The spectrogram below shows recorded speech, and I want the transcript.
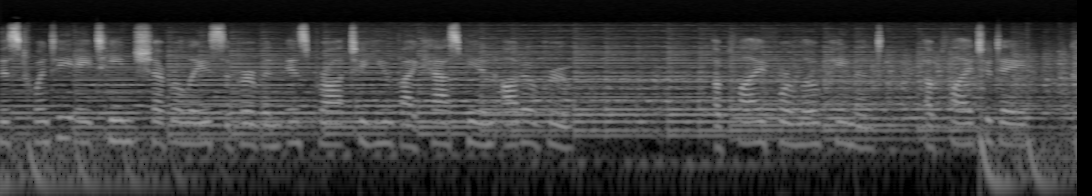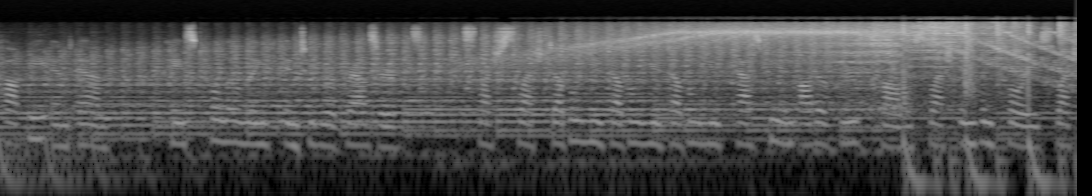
This 2018 Chevrolet Suburban is brought to you by Caspian Auto Group. Apply for low payment, Apply today, copy and am, paste below link into your browser, slash slash www.caspianautogroup.com slash inventory slash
